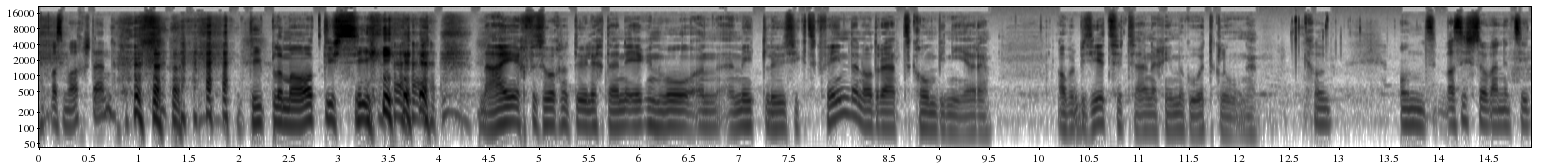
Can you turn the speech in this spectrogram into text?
Was machst du denn? Diplomatisch sein. Nein, ich versuche natürlich dann irgendwo eine, Mittellösung zu finden oder auch zu kombinieren. Aber bis jetzt ist es eigentlich immer gut gelungen. Cool. Und was ist so, wenn du jetzt in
